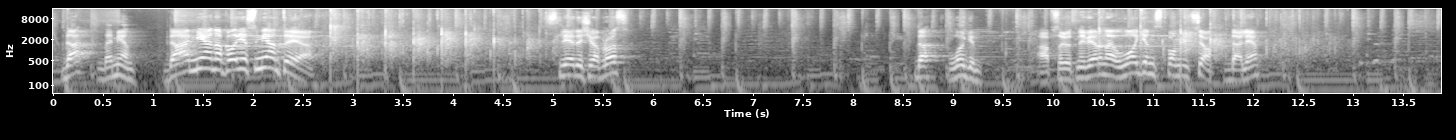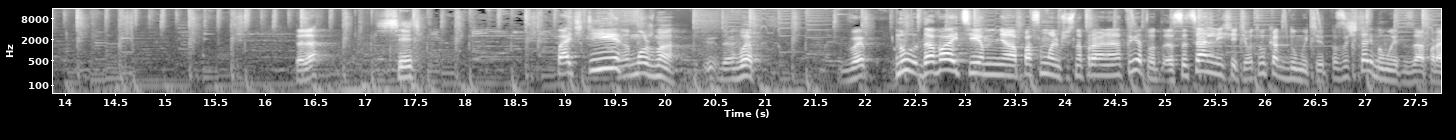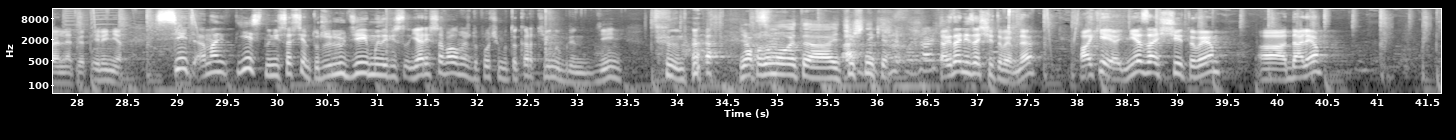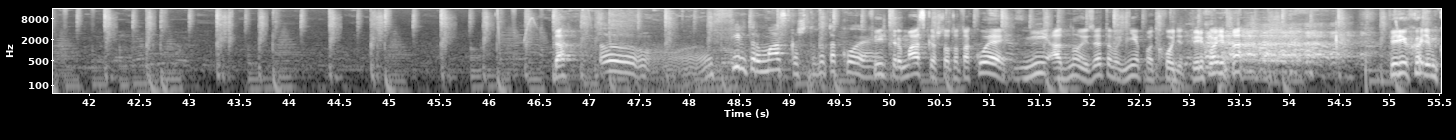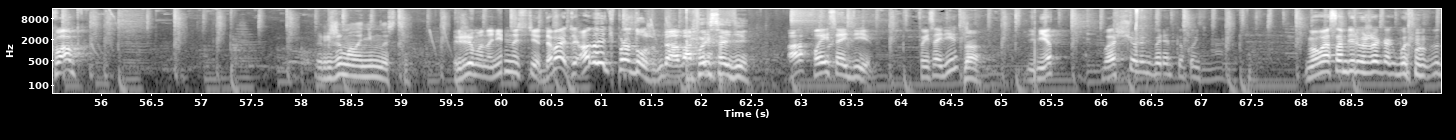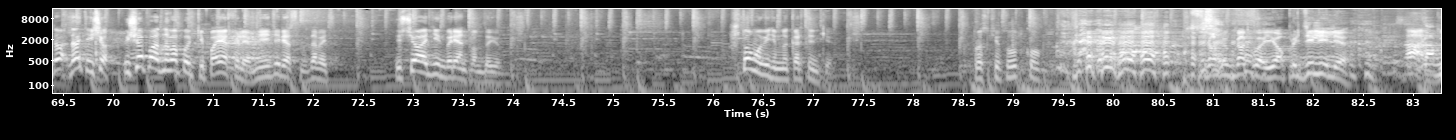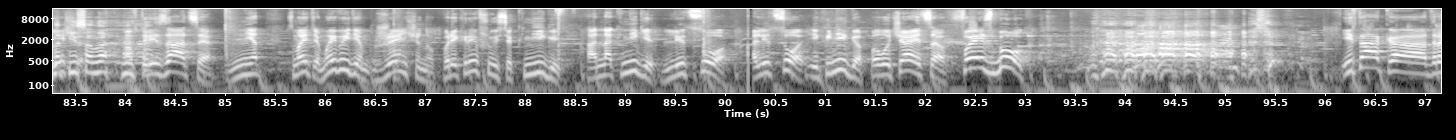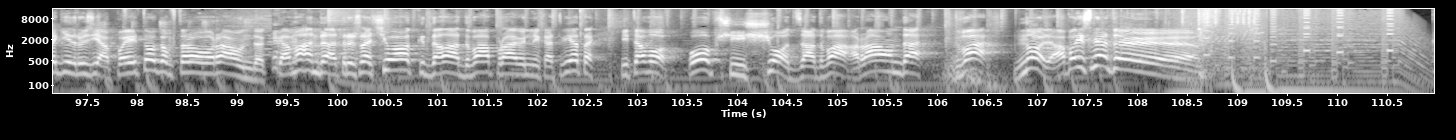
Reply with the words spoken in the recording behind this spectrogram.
Да? Домен. Домен, аплодисменты! Следующий вопрос. Да, Логин. абсолютно верно. Логин вспомнить все. Далее. Да-да. Сеть. Почти. Э, Можно веб. Веб. Ну, давайте м, посмотрим сейчас на правильный ответ. Вот э, социальные сети. Вот вы как думаете, засчитали бы мы это за правильный ответ или нет? Сеть, она есть, но не совсем. Тут же людей мы нарисовали. Я рисовал, между прочим, эту картину, блин, день. Я подумал, это айтишники. Тогда не засчитываем, да? Окей, не засчитываем. А, далее. Да, Э, Фильтр, маска, что-то такое. фильтр, маска, что-то такое. Ни одно из этого не подходит. Переходим. Переходим к вам. Режим анонимности. Режим анонимности. Давайте, а давайте продолжим. Да, ваш Face ID. А? Face ID. Face ID? Да. И нет? Ваш еще вариант какой-нибудь? Мы на самом деле уже как бы... ну, да- давайте еще, еще по одной попытке, поехали. Мне интересно, давайте. Еще один вариант вам даю. Что мы видим на картинке? Проститутку. Как, вы ее определили? А, Там гейша. написано. Авторизация. Нет. Смотрите, мы видим женщину, прикрывшуюся книгой, а на книге лицо. А лицо и книга получается Facebook. Итак, э, дорогие друзья, по итогам второго раунда команда Трешачок дала два правильных ответа. Итого общий счет за два раунда 2-0. Аплодисменты!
